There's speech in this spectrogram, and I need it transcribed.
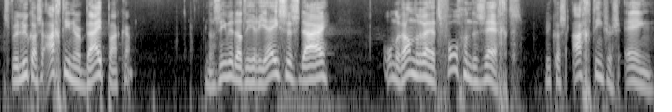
Als we Lucas 18 erbij pakken, dan zien we dat de Heer Jezus daar onder andere het volgende zegt. Lucas 18, vers 1.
